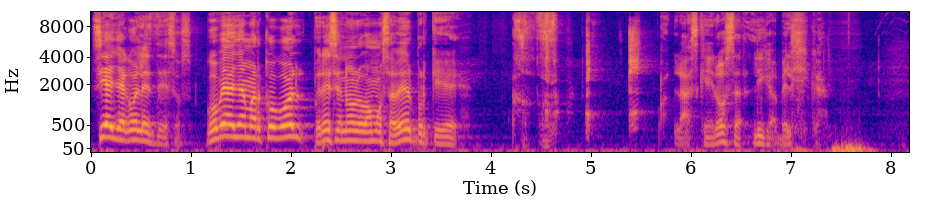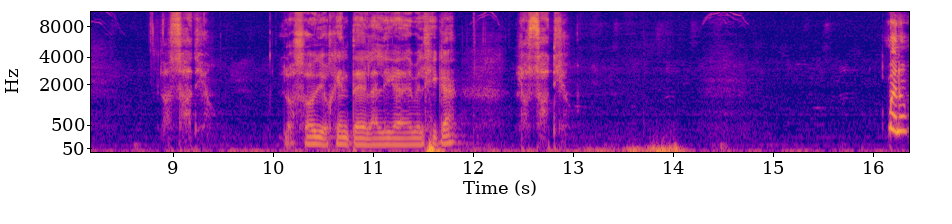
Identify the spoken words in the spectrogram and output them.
sí haya goles de esos. Gobea ya marcó gol, pero ese no lo vamos a ver porque... La asquerosa Liga Bélgica. Los odio. Los odio, gente de la Liga de Bélgica. Los odio. Bueno,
